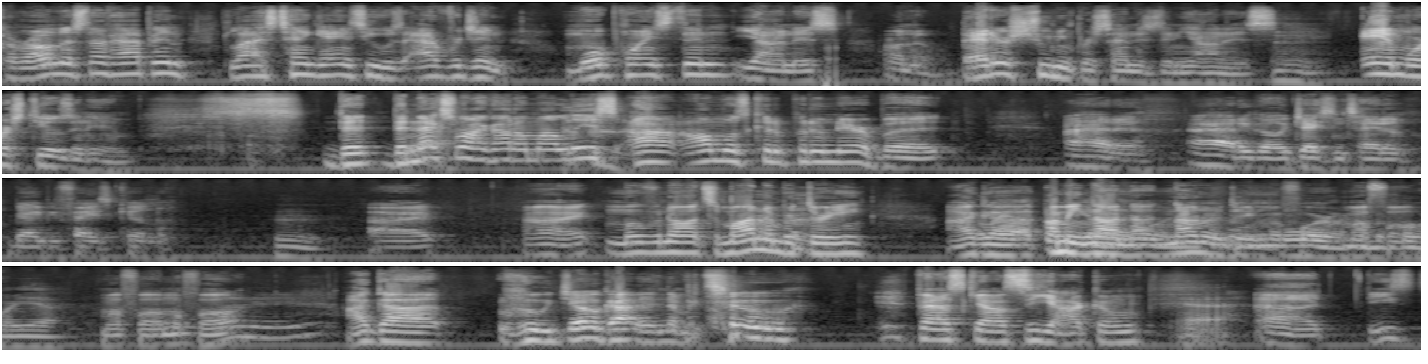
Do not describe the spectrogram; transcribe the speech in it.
corona stuff happened the last 10 games he was averaging more points than Giannis on a better shooting percentage than Giannis Mm-hmm. and more steals than him. The the next one I got on my list I almost could have put him there but I had to I had to go Jayson Tatum babyface killer. Hmm. all right all right moving on to my number three. I Oh, got I, mean not not number three number four my fault. four, yeah. my fault my fault. I got who Joe got at number two Pascal Siakam Yeah. uh, he's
